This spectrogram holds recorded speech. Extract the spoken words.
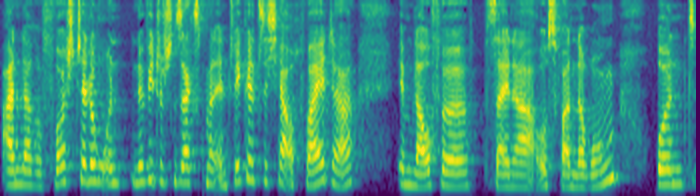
andere Vorstellungen. Und ne, wie du schon sagst, man entwickelt sich ja auch weiter im Laufe seiner Auswanderung. Und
